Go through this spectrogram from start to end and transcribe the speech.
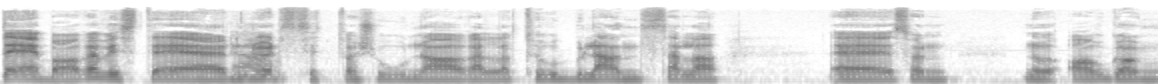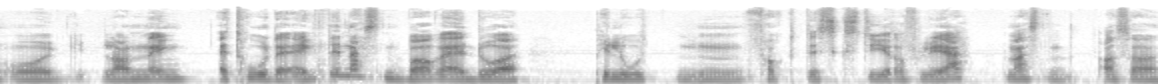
Det er bare hvis det er nødsituasjoner eller turbulens eller eh, sånn avgang og landing. Jeg tror det egentlig nesten bare er da piloten faktisk styrer flyet. Mest, altså,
